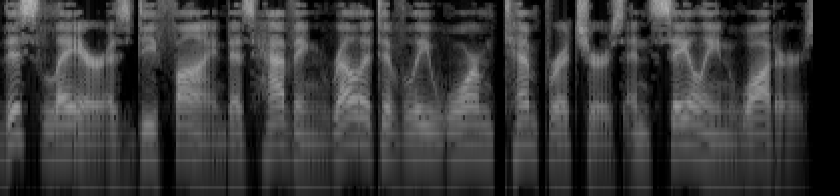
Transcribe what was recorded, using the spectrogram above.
This layer is defined as having relatively warm temperatures and saline waters.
